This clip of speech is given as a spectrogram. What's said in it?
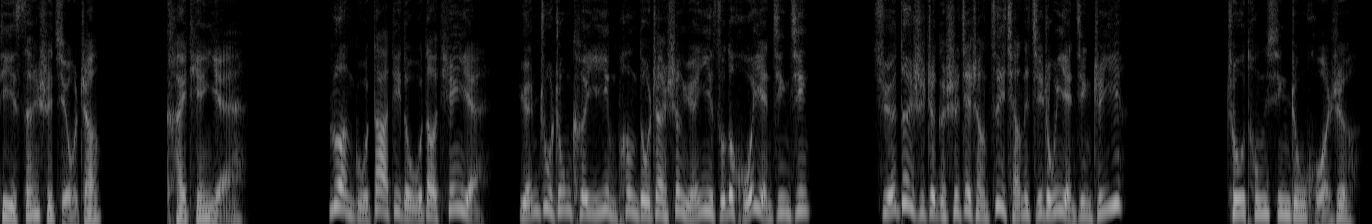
第三十九章开天眼。乱古大帝的五道天眼，原著中可以硬碰斗战圣元一族的火眼金睛，绝对是这个世界上最强的几种眼睛之一。周通心中火热，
